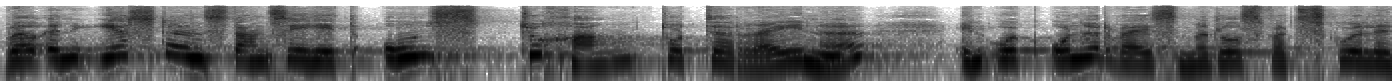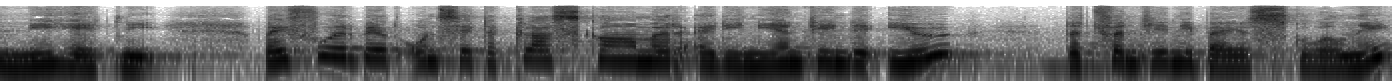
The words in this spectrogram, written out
Wel in eerste instansie het ons toegang tot terreine en ook onderwysmiddels wat skole nie het nie. Byvoorbeeld ons het 'n klaskamer uit die 19de eeu Dit vind jy nie by 'n skool nie.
